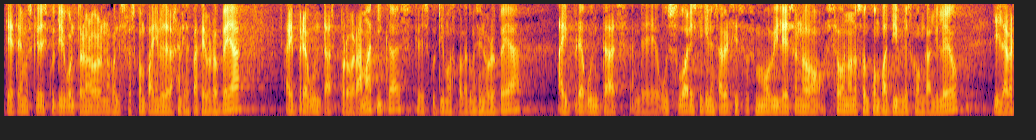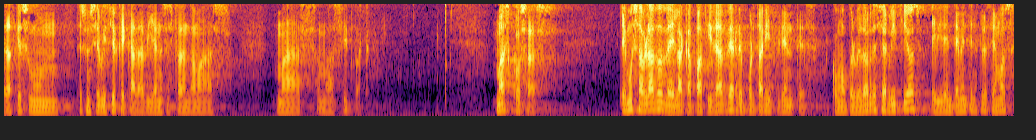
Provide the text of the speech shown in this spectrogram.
que tenemos que discutir con, nuestros compañeros de la Agencia Espacial Europea, hay preguntas programáticas que discutimos con la Comisión Europea, hay preguntas de usuarios que quieren saber si sus móviles o no son o no son compatibles con Galileo, y la verdad que es un, es un servicio que cada día nos está dando más feedback. Más cosas. Hemos hablado de la capacidad de reportar incidentes. Como proveedor de servicios, evidentemente nosotros tenemos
